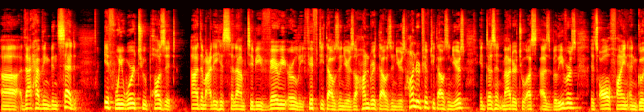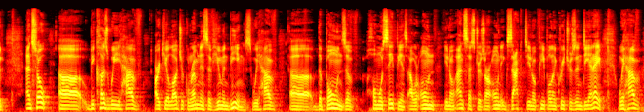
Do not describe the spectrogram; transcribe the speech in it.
Uh, that having been said, if we were to posit Adam alayhi salam to be very early, 50,000 years, 100,000 years, 150,000 years, it doesn't matter to us as believers. It's all fine and good. And so, uh, because we have archaeological remnants of human beings, we have uh, the bones of Homo sapiens, our own, you know, ancestors, our own exact, you know, people and creatures in DNA. We have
